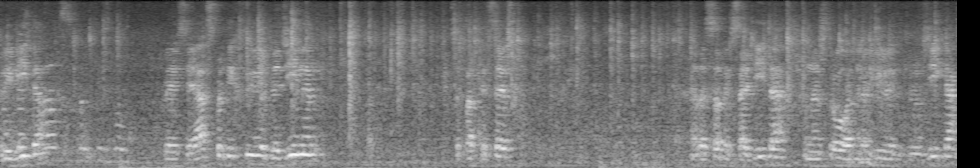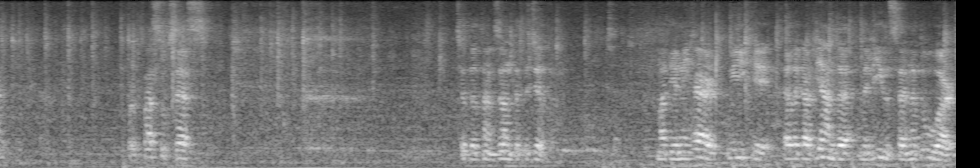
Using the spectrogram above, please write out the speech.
Pri vite, presje, se as për t'i kthyer dëgjimin, se fatkeqësisht edhe sot e kësaj dite u nënshtrohet ndërhyrjeve kirurgjike por pa sukses që do të na gëzonte të gjithë. Madje njëherë u iki edhe ka vjen te me lidhëse në duar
